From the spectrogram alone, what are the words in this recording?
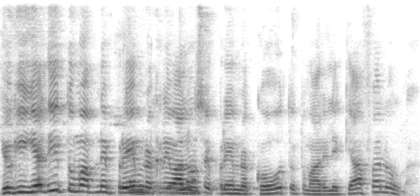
क्योंकि यदि तुम अपने प्रेम रखने वालों से प्रेम रखो तो तुम्हारे लिए क्या फल होगा?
